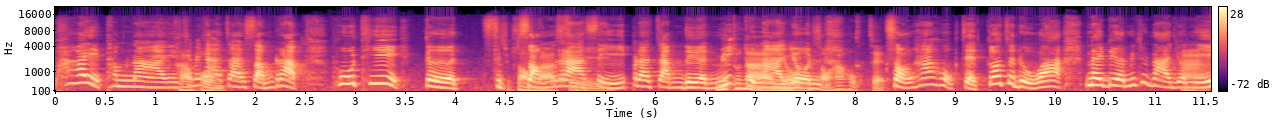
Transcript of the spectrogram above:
ไพ่ทำนายครับใช่ไหมผมคะอาจารย์สำหรับผู้ที่เกิด12 12 ราศีประจำเดือนมิถุนายน 2567 2567 ก็จะดูว่าในเดือนมิถุนายนนี้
